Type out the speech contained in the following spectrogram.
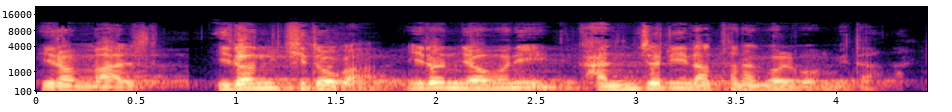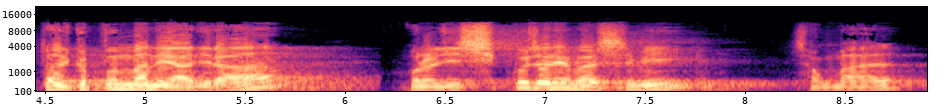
이런 말, 이런 기도가, 이런 염원이 간절히 나타난 걸 봅니다. 또한 그뿐만이 아니라 오늘 이 19절의 말씀이 정말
